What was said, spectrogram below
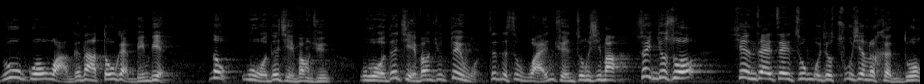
如果瓦格纳都敢兵变，那我的解放军，我的解放军对我真的是完全忠心吗？所以你就说，现在在中国就出现了很多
